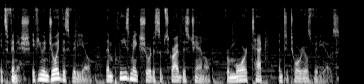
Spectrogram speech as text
It's finished. If you enjoyed this video, then please make sure to subscribe this channel for more tech and tutorials videos.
